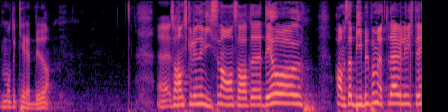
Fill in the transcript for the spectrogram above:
på en måte kred i det. da. Eh, så han skulle undervise, da, og han sa at eh, det å ha med seg Bibel på møte det er veldig viktig.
